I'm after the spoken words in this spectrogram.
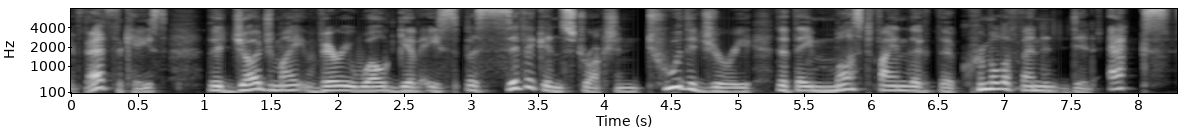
If that's the case, the judge might very well give a specific instruction to the jury that they must find that the criminal defendant did X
